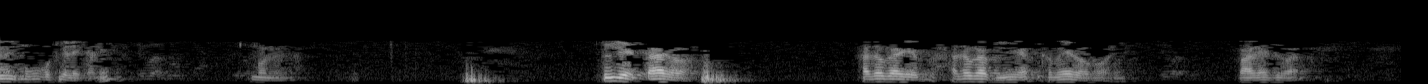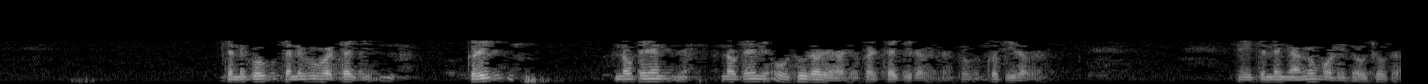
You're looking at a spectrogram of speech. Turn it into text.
ကြီးမူကိုဖြစ်လိုက်တာလေမဟုတ်လားသူရဲ့သားတော်အလောကရဲ့အလောကပြည်ရဲ့ခမဲတော်ပေါ့လေပါလဲသူကဇဏကုဇဏကုကတိုက်ကြည့် great နောက်တိုင်းနောက်တိုင်းနေအုပ်ဆိုးရတဲ့ဟာတွေပဲတိုက်ကြည့်တာပဲသူထွက်ပြေးတာပဲဒီတနိုင်ငံလုံးပေါ်လေအုပ်ချုပ်တာ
